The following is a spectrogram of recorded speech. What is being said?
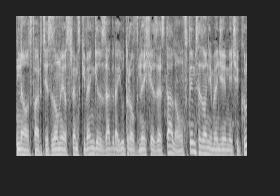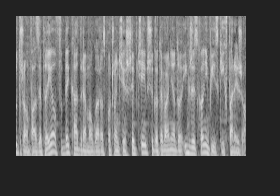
Na otwarcie sezonu Jastrzębski Węgiel zagra jutro w Nysie ze Stalą. W tym sezonie będziemy mieć krótszą fazę play-off, by kadra mogła rozpocząć się szybciej przygotowania do Igrzysk Olimpijskich w Paryżu.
